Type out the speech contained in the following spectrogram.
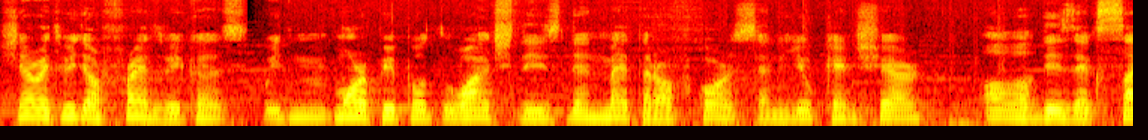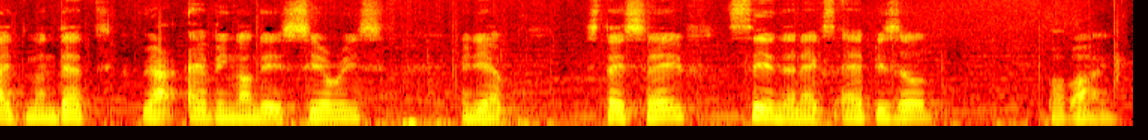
share it with your friends because with more people to watch this then matter of course and you can share all of this excitement that we are having on this series and yeah Stay safe, see you in the next episode. Bye bye.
